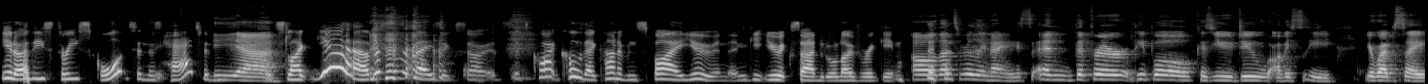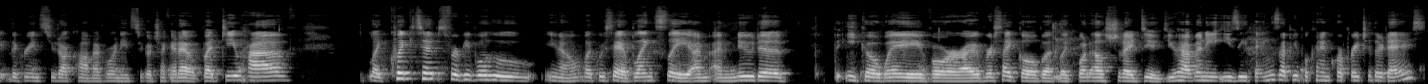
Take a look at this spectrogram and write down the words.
you know, these three skorts and this hat, and yeah, it's like, yeah, this is amazing. so it's it's quite cool. They kind of inspire you and, and get you excited all over again. oh, that's really nice. And the, for people, because you do obviously your website, thegreenstew.com, everyone needs to go check it out. But do you have like quick tips for people who, you know, like we say, a blank slate. I'm I'm new to the eco wave or I recycle, but like what else should I do? Do you have any easy things that people can incorporate to their days?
